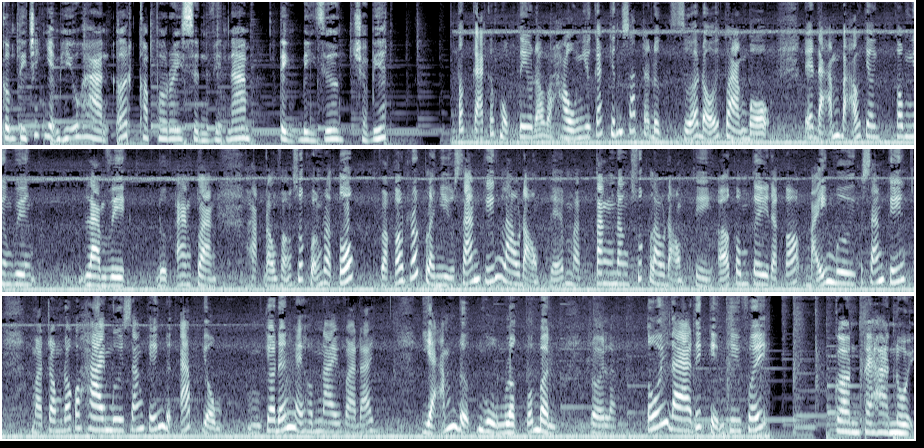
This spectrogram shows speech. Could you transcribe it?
Công ty trách nhiệm hữu hạn Earth Corporation Việt Nam, tỉnh Bình Dương cho biết tất cả các mục tiêu đó và hầu như các chính sách đã được sửa đổi toàn bộ để đảm bảo cho công nhân viên làm việc được an toàn hoạt động sản xuất vẫn là tốt và có rất là nhiều sáng kiến lao động. Để mà tăng năng suất lao động thì ở công ty đã có 70 sáng kiến mà trong đó có 20 sáng kiến được áp dụng ừ, cho đến ngày hôm nay và đã giảm được nguồn lực của mình rồi là tối đa tiết kiệm chi phí. Còn tại Hà Nội,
